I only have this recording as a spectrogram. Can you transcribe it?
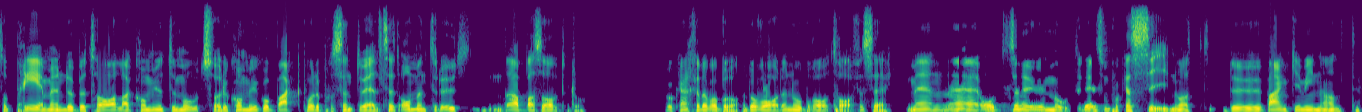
Så premien du betalar kommer ju inte motsvara, du kommer ju gå back på det procentuellt sett om inte du drabbas av det då. Då kanske det var bra. Då var det nog bra att ta försäkring. Men eh, oddsen är ju emot det. Det är som på kasino att du, banken vinner alltid.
